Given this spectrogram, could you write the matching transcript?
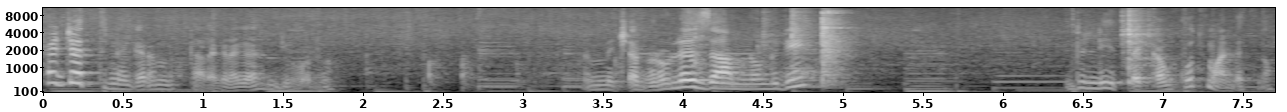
ፈጀት ነገር የምታደርግ ነገር እንዲሆን ነው የምጨምረው። ለዛም ነው እንግዲህ ድል የተጠቀምኩት ማለት ነው።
